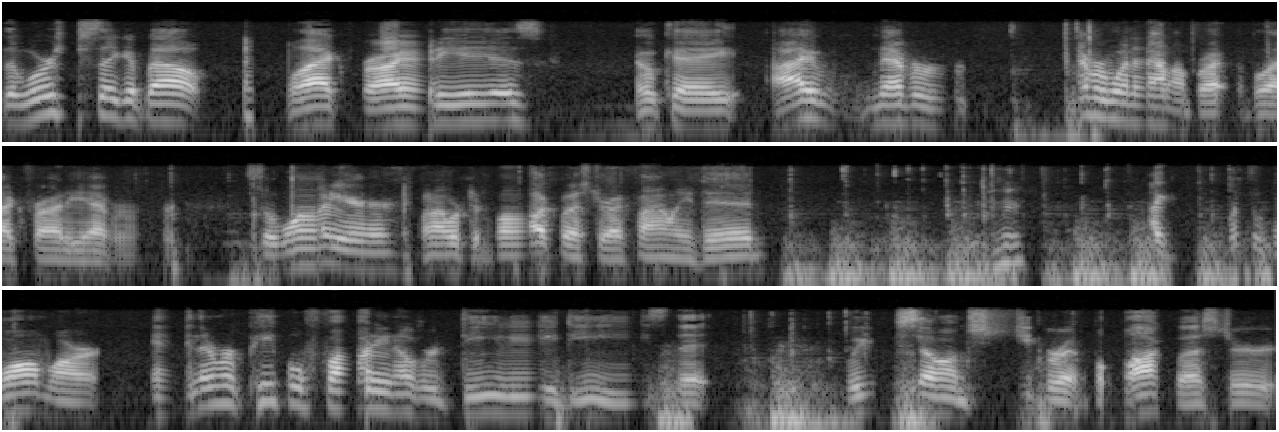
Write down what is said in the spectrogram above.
the worst thing about Black Friday is, okay, I've never never went out on Black Friday ever. So one year when I worked at Blockbuster, I finally did. Mhm. I went to Walmart, and there were people fighting over DVDs that we were selling cheaper at Blockbuster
